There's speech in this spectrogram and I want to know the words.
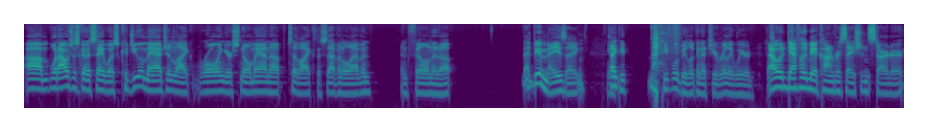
Um, what I was just gonna say was, could you imagine like rolling your snowman up to like the 7-Eleven and filling it up? That'd be amazing. Know, Like- peop- people would be looking at you really weird. That would definitely be a conversation starter.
